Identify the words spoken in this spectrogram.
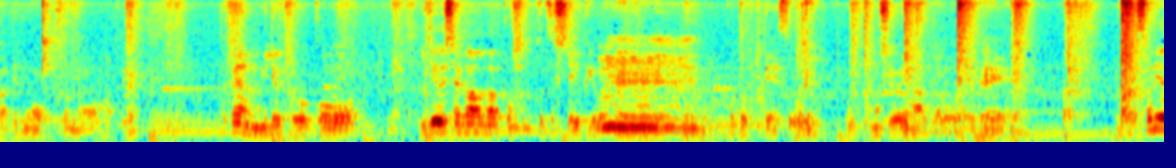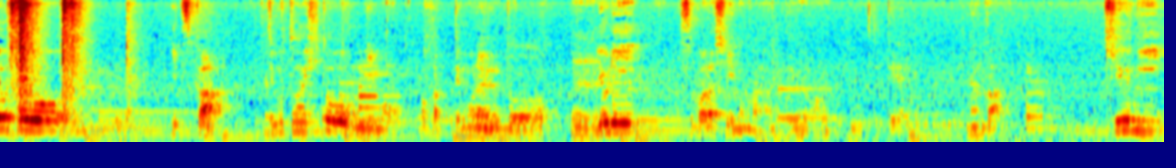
かでもその、高山の魅力をこう移住者側がこう発掘していくよううなん。ことってすごい面白いなと思ってて、うん。でそれをこういつか地元の人にも分かってもらえると、うん。より素晴らしいのかなっていうのは思っててなんか急に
